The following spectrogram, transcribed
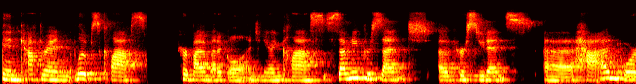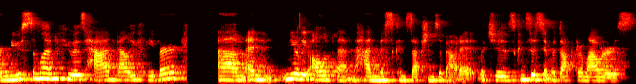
in Catherine Lope's class, her biomedical engineering class, 70% of her students uh, had or knew someone who has had valley fever. Um, and nearly all of them had misconceptions about it, which is consistent with Dr. Lauer's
